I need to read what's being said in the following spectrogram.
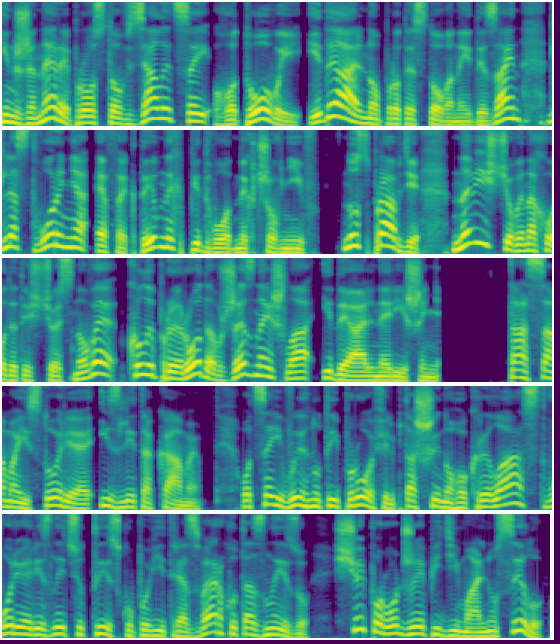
Інженери просто взяли цей готовий, ідеально протестований дизайн для створення ефективних підводних човнів. Ну справді, навіщо ви знаходите щось нове, коли природа вже знайшла ідеальне рішення? Та сама історія із літаками. Оцей вигнутий профіль пташиного крила створює різницю тиску повітря зверху та знизу, що й породжує підіймальну силу.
